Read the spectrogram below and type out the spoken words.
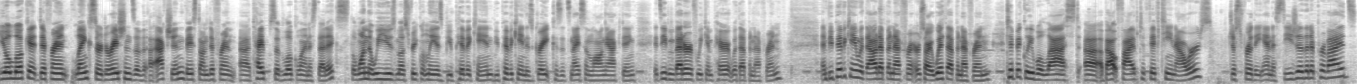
You'll look at different lengths or durations of action based on different uh, types of local anesthetics. The one that we use most frequently is bupivacaine. Bupivacaine is great because it's nice and long acting. It's even better if we can pair it with epinephrine. And bupivacaine without epinephrine, or sorry, with epinephrine, typically will last uh, about 5 to 15 hours just for the anesthesia that it provides,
